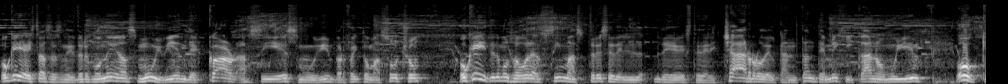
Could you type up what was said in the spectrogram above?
Ok, ahí está, 63 monedas. Muy bien, de card, así es. Muy bien, perfecto, más 8. Ok, tenemos ahora sí más 13 del, de este, del charro, del cantante mexicano. Muy bien. Ok,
